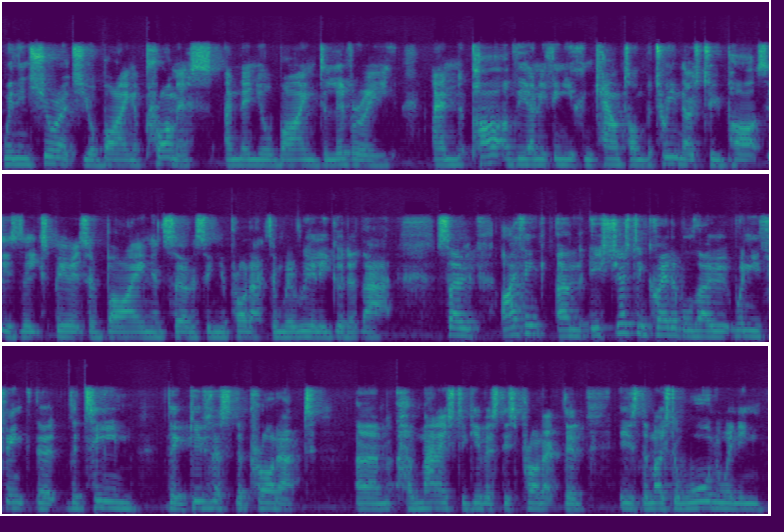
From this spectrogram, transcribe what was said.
with insurance, you're buying a promise and then you're buying delivery, and part of the only thing you can count on between those two parts is the experience of buying and servicing your product. And we're really good at that. So I think um, it's just incredible, though, when you think that the team that gives us the product um, have managed to give us this product that is the most award winning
